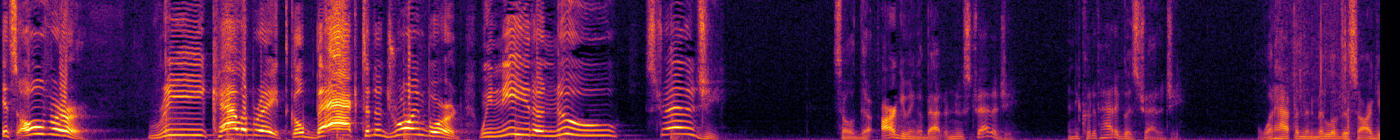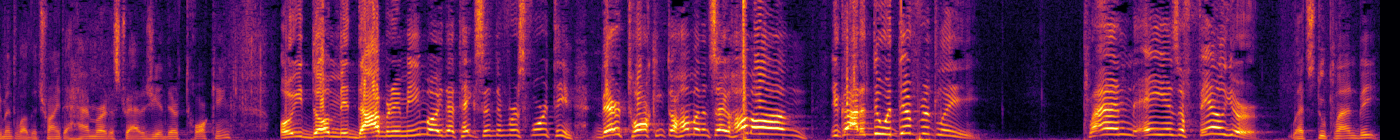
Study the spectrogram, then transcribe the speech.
It's over. Recalibrate. Go back to the drawing board. We need a new strategy. So they're arguing about a new strategy. And he could have had a good strategy. What happened in the middle of this argument while they're trying to hammer out a strategy and they're talking? That takes it to verse 14. They're talking to Haman and saying, Haman, you got to do it differently. Plan A is a failure. Let's do plan B.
